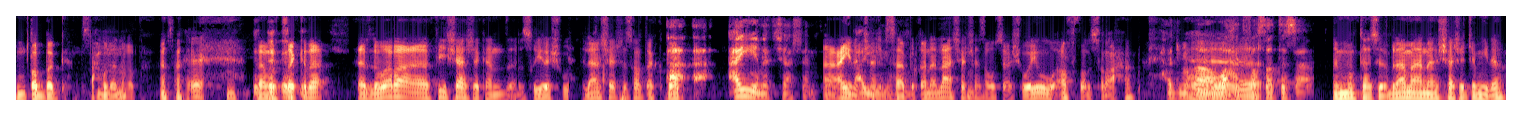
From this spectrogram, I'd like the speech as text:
مطبق صح ولا. غلط؟ صحيح. لما تسكره اللي ورا في شاشة كانت صغيرة شوي. الآن الشاشه صارت أكبر. عينت شاشة. عينت شاشة سابقا. الآن شاشة أوسع شوي وأفضل صراحة. حجمها آه، 1.9 ممتاز. بالأمانة شاشة جميلة. آه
